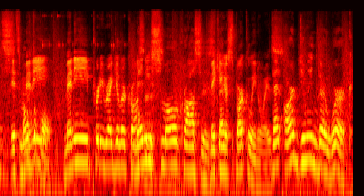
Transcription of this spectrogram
just it's, many multiple. many pretty regular crosses Many small crosses making that, a sparkly noise. that are doing their work.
